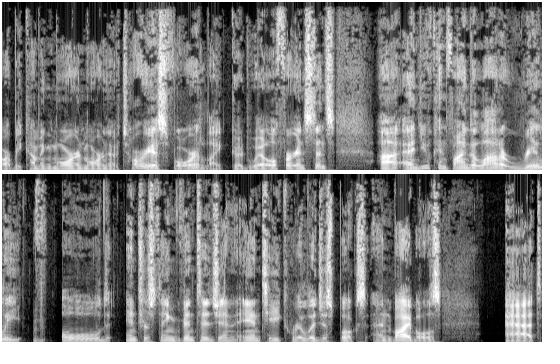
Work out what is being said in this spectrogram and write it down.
are becoming more and more notorious for, like Goodwill, for instance. Uh, and you can find a lot of really old, interesting, vintage, and antique religious books and Bibles at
